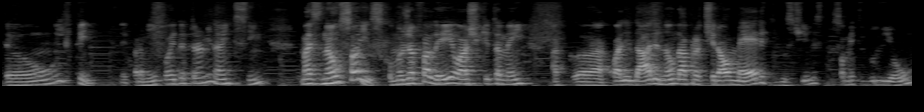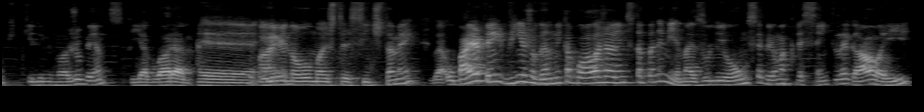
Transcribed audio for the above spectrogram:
Então, enfim, para mim foi determinante, sim. Mas não só isso. Como eu já falei, eu acho que também a, a qualidade não dá para tirar o mérito dos times, principalmente do Lyon, que, que eliminou a Juventus, e agora é, o eliminou o Manchester City também. O Bayern vem, vinha jogando muita bola já antes da pandemia, mas o Lyon você vê uma crescente legal aí,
